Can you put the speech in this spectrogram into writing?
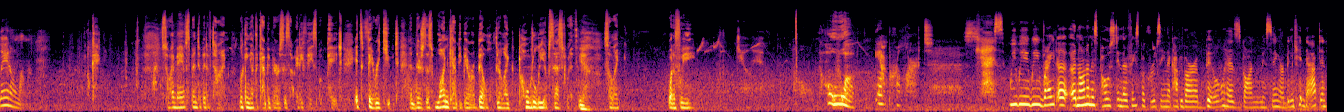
Lay it on, Mama. Okay. So I may have spent a bit of time looking at the Capybara Society Facebook page. It's very cute. And there's this one capybara, Bill, they're like totally obsessed with. Yeah. So, like, what if we. Kill him. Oh! Amber alert. Yes. We, we, we write an anonymous post in their Facebook group saying that Capybara Bill has gone missing or been kidnapped, and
